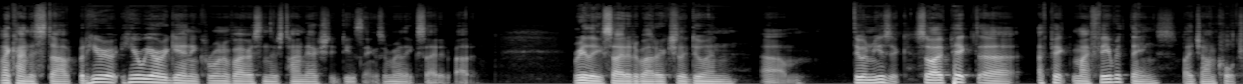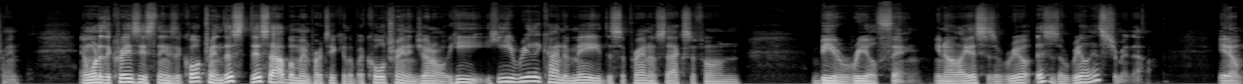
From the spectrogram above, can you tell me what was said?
and I kind of stopped. But here, here we are again in coronavirus, and there's time to actually do things. I'm really excited about it. Really excited about actually doing um, doing music. So I've picked uh, I've picked my favorite things by John Coltrane. And one of the craziest things that Coltrane, this this album in particular, but Coltrane in general, he he really kind of made the soprano saxophone be a real thing. You know, like this is a real this is a real instrument now you know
